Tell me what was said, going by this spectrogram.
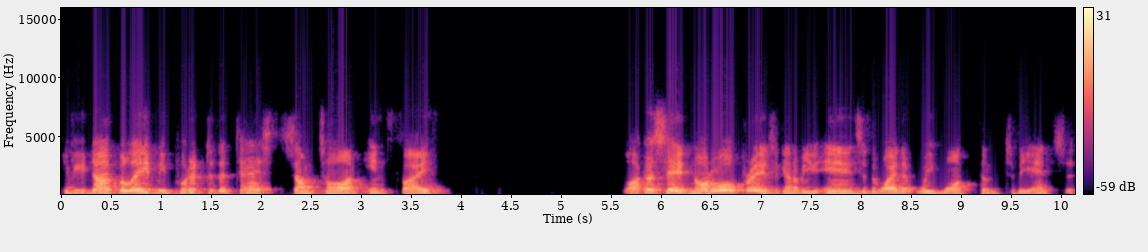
If you don't believe me, put it to the test sometime in faith. Like I said, not all prayers are going to be answered the way that we want them to be answered.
